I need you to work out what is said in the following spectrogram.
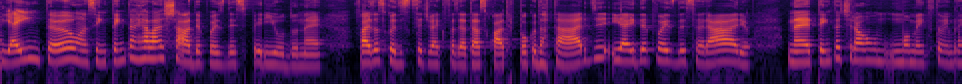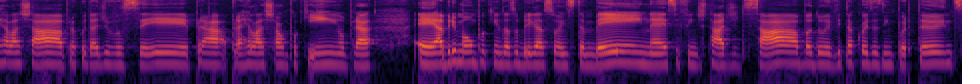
E aí, então, assim, tenta relaxar depois desse período, né? Faz as coisas que você tiver que fazer até as quatro e pouco da tarde, e aí depois desse horário, né, tenta tirar um, um momento também para relaxar, para cuidar de você, para relaxar um pouquinho, para é, abrir mão um pouquinho das obrigações também, né? Esse fim de tarde de sábado, evita coisas importantes,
